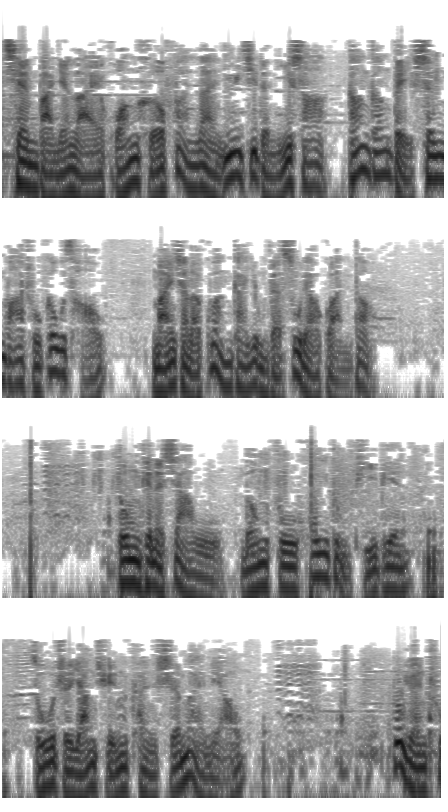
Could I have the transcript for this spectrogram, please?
千百年来，黄河泛滥淤积的泥沙刚刚被深挖出沟槽，埋下了灌溉用的塑料管道。冬天的下午，农夫挥动皮鞭，阻止羊群啃食麦苗。不远处，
